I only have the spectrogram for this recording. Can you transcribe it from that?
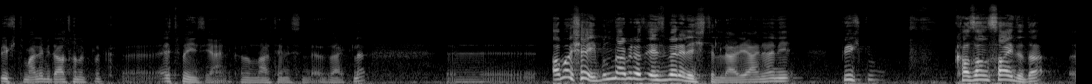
büyük ihtimalle bir daha tanıklık e, etmeyiz yani kadınlar tenisinde özellikle. E, Ama şey bunlar biraz ezber eleştiriler yani hani büyük kazansaydı da e,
